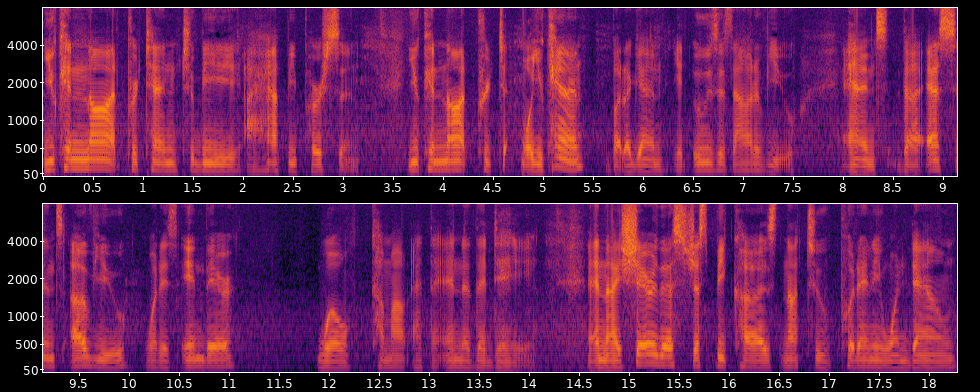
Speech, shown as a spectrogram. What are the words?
You cannot pretend to be a happy person. You cannot pretend, well, you can, but again, it oozes out of you. And the essence of you, what is in there, will come out at the end of the day. And I share this just because, not to put anyone down,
